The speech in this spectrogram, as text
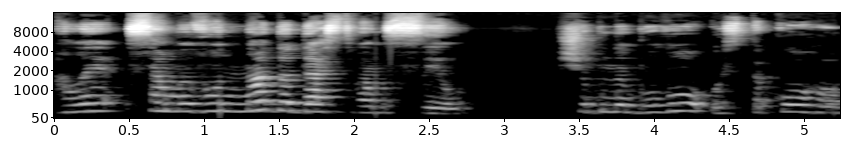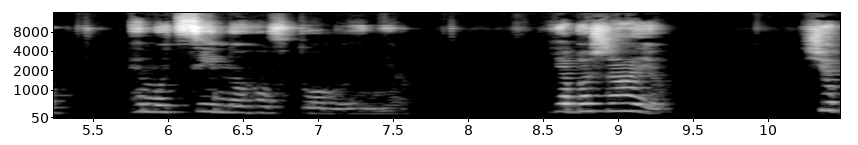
але саме вона додасть вам сил, щоб не було ось такого емоційного втомлення. Я бажаю, щоб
